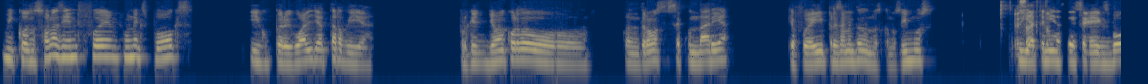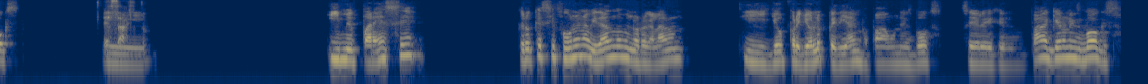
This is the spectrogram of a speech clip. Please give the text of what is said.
mi consola siguiente fue un Xbox, y, pero igual ya tardía. Porque yo me acuerdo cuando entramos a secundaria, que fue ahí precisamente donde nos conocimos, y ya tenías ese Xbox. Exacto. Y, me parece, creo que si fue una Navidad, no me lo regalaron, y yo, pero yo le pedí a mi papá un Xbox. O sea, yo le dije, papá, quiero un Xbox.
